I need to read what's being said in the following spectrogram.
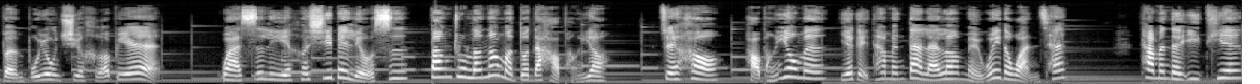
本不用去河边。瓦斯里和西贝柳斯帮助了那么多的好朋友，最后好朋友们也给他们带来了美味的晚餐，他们的一天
